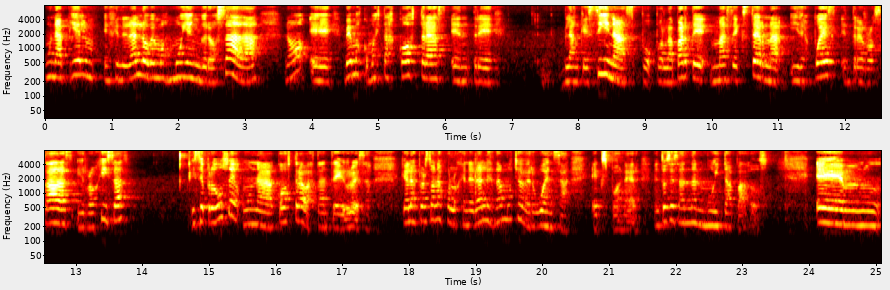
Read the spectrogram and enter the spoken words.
una piel en general lo vemos muy engrosada, ¿no? Eh, vemos como estas costras entre blanquecinas por, la parte más externa y después entre rosadas y rojizas, y se produce una costra bastante gruesa, que a las personas por lo general les da mucha vergüenza exponer, entonces andan muy tapados. Em,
